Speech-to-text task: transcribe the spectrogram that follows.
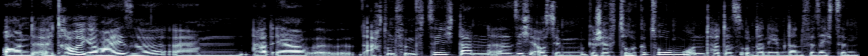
Und äh, traurigerweise ähm, hat er äh, 58 dann äh, sich aus dem Geschäft zurückgezogen und hat das Unternehmen dann für 16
